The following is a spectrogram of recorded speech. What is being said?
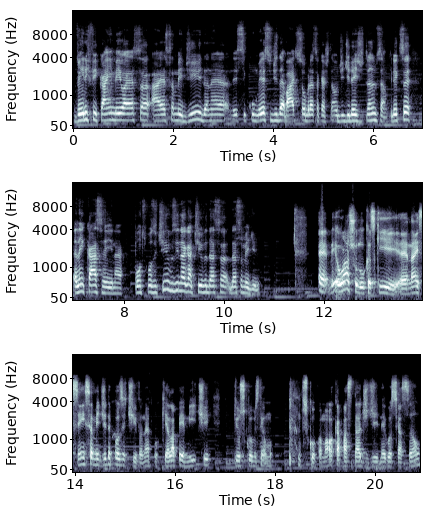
verificar em meio a essa, a essa medida, né, nesse começo de debate sobre essa questão de direito de transmissão. Queria que você elencasse aí, né, pontos positivos e negativos dessa, dessa medida. É, eu acho, Lucas, que é, na essência a medida é positiva, né? Porque ela permite que os clubes tenham, desculpa, maior capacidade de negociação,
